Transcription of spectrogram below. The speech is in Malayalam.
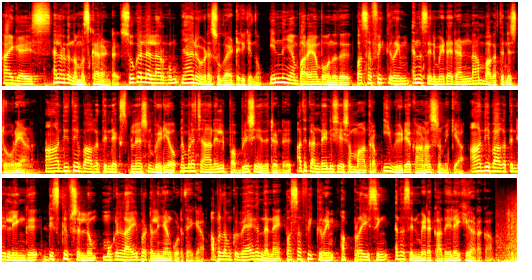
ഹായ് ഗൈസ് എല്ലാവർക്കും നമസ്കാരമുണ്ട്. സുഖല്ല എല്ലാവർക്കും? ഞാനും ഇവിടെ സുഖമായിട്ടിരിക്കുന്നു. ഇന്ന് ഞാൻ പറയാൻ പോകുന്നത് പസഫിക് റിം എന്ന സിനിമയുടെ രണ്ടാം ഭാഗത്തിന്റെ സ്റ്റോറിയാണ് ആദ്യത്തെ ഭാഗത്തിന്റെ എക്സ്പ്ലനേഷൻ വീഡിയോ നമ്മുടെ ചാനലിൽ പബ്ലിഷ് ചെയ്തിട്ടുണ്ട്. അത് കണ്ടതിന് ശേഷം മാത്രം ഈ വീഡിയോ കാണാൻ ശ്രമിക്കുക. ആദ്യ ഭാഗത്തിന്റെ ലിങ്ക് ഡിസ്ക്രിപ്ഷനിലും മുകളിൽ ഐ ബട്ടണിൽ ഞാൻ കൊടുത്തേക്കാം. അപ്പോൾ നമുക്ക് വേഗം തന്നെ പസഫിക് റിം അപ്രൈസിംഗ് എന്ന സിനിമയുടെ കഥയിലേക്ക് കടക്കാം.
